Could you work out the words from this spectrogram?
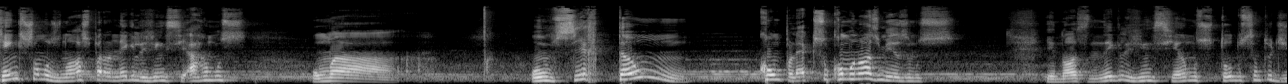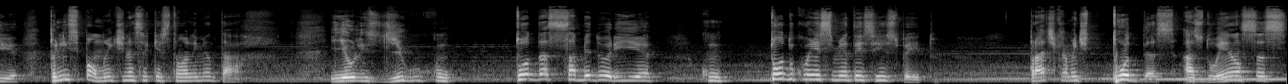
Quem somos nós para negligenciarmos uma um ser tão complexo como nós mesmos? e nós negligenciamos todo santo dia, principalmente nessa questão alimentar. E eu lhes digo com toda sabedoria, com todo conhecimento a esse respeito. Praticamente todas as doenças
